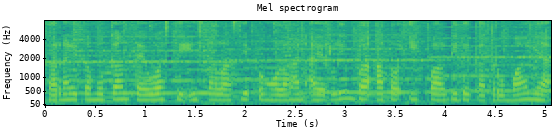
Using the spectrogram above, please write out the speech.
karena ditemukan tewas di instalasi pengolahan air limbah atau IPAL di dekat rumahnya.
